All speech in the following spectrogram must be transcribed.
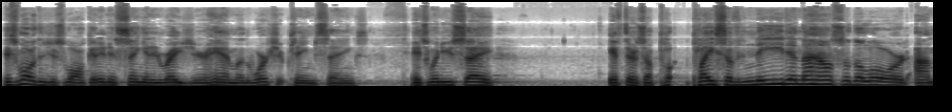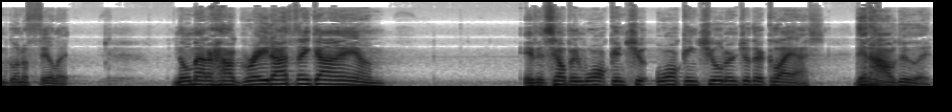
It's more than just walking in and singing and raising your hand when the worship team sings. It's when you say, if there's a pl- place of need in the house of the Lord, I'm going to fill it. No matter how great I think I am, if it's helping walking, ch- walking children to their class, then I'll do it.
